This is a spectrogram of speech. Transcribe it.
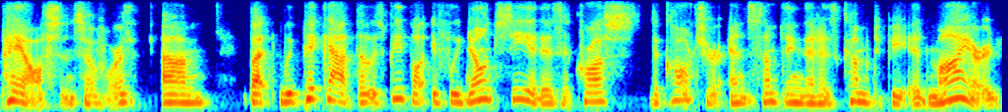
payoffs and so forth. Um, but we pick out those people. If we don't see it as across the culture and something that has come to be admired,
